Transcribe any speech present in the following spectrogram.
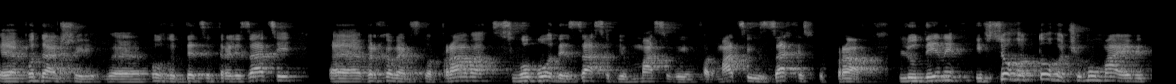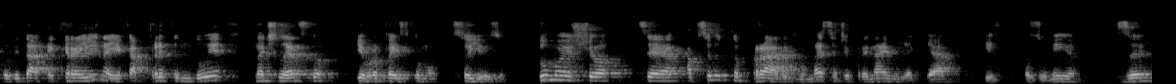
е, подальший е, поглиб децентралізації, е, верховенства права, свободи засобів масової інформації, захисту прав людини і всього того, чому має відповідати країна, яка претендує на членство в Європейському Союзі. Думаю, що це абсолютно правильні меседжі, принаймні як я їх розумію з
